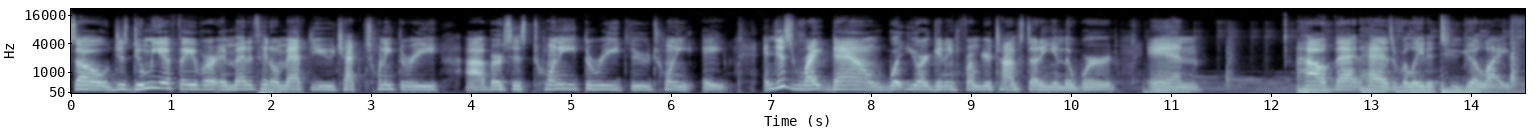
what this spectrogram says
So just do me a favor and meditate on Matthew chapter 23, uh, verses 23 through 28. And just write down what you are getting from your time studying the Word and how that has related to your life.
